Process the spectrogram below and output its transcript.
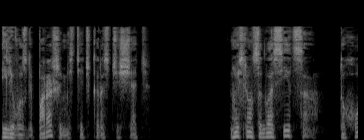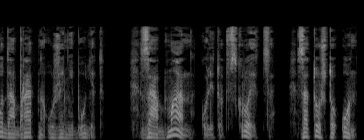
или возле параши местечко расчищать. Но если он согласится, то хода обратно уже не будет. За обман, коли тот вскроется, за то, что он,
